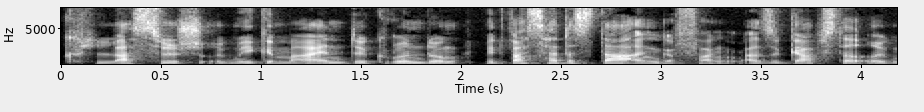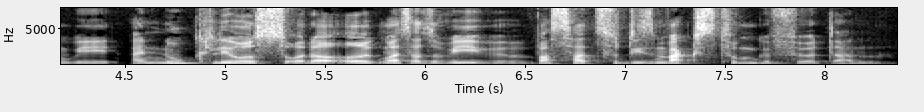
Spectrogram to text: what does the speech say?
klassisch irgendwie Gemeindegründung. Mit was hat es da angefangen? Also gab es da irgendwie ein Nukleus oder irgendwas? Also wie, was hat zu diesem Wachstum geführt dann?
